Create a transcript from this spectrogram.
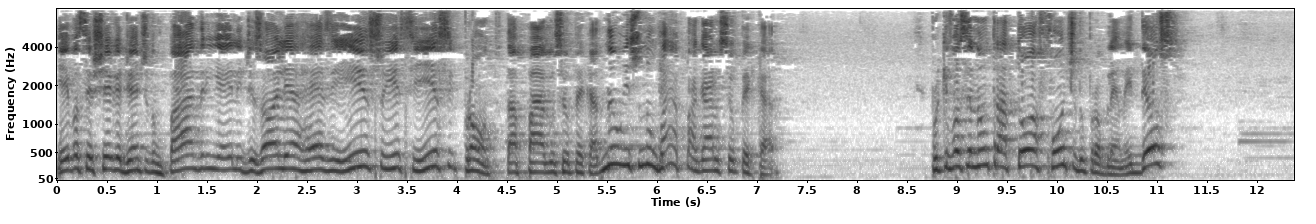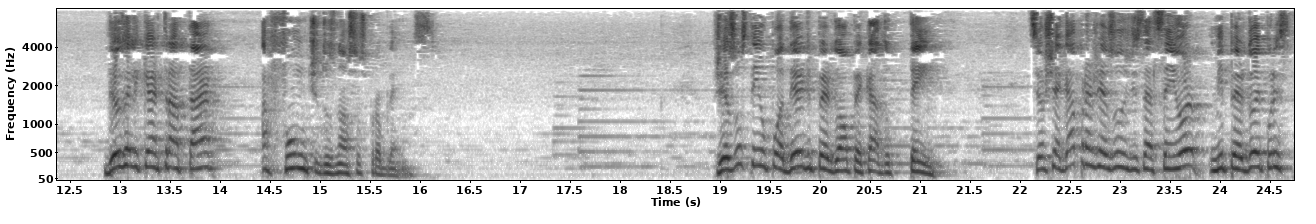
e aí você chega diante de um padre e aí ele diz: Olha, reze isso, isso e isso, e pronto, está pago o seu pecado. Não, isso não vai apagar o seu pecado. Porque você não tratou a fonte do problema. E Deus, Deus ele quer tratar a fonte dos nossos problemas. Jesus tem o poder de perdoar o pecado? Tem. Se eu chegar para Jesus e disser, Senhor, me perdoe por isso,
